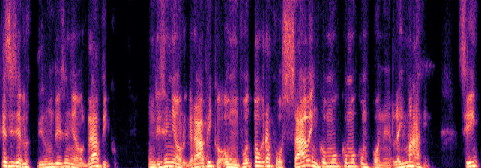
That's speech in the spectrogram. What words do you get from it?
que si se los pide un diseñador gráfico. Un diseñador gráfico o un fotógrafo saben cómo, cómo componer la imagen, ¿sí?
